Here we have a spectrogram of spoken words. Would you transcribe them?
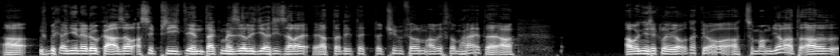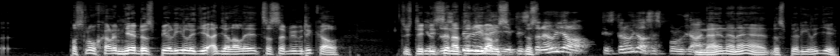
a už bych ani nedokázal asi přijít jen tak mezi lidi a říct, ale já tady teď točím film a vy v tom hrajete. A, a oni řekli, jo, tak jo, a co mám dělat? A poslouchali mě dospělí lidi a dělali, co jsem jim říkal. Což teď, jo, když se na to dívám... Lidi. Ty jsi dos... to neudělal, ty jsi to neudělal se spolužáky. Ne, ne, ne, dospělí lidi.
